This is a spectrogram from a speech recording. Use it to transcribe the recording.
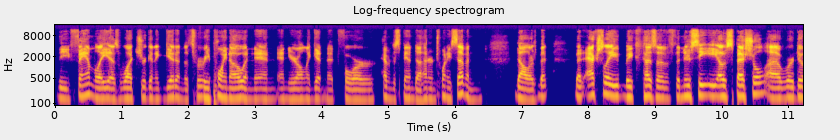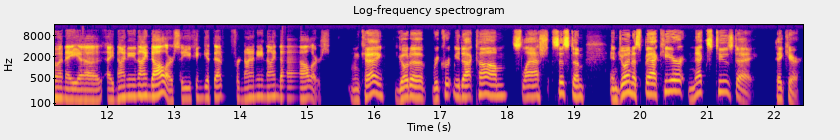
the family as what you're going to get in the 3.0, and and and you're only getting it for having to spend 127 dollars, but but actually because of the new ceo special uh, we're doing a, uh, a $99 so you can get that for $99 okay go to recruitme.com slash system and join us back here next tuesday. Take care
